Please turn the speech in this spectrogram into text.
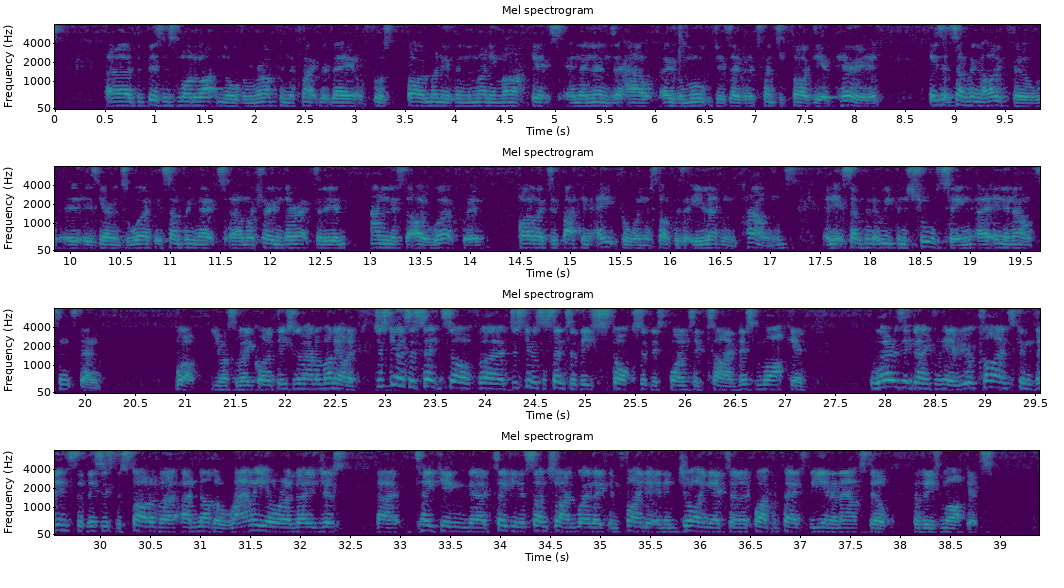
Uh, the business model at Northern Rock and the fact that they, of course, borrow money within the money markets and then lend it out over mortgages over the 25-year period isn't something that I feel is going to work. It's something that uh, my trading director, the analyst that I work with, highlighted back in April when the stock was at £11, and it's something that we've been shorting uh, in and out since then. Well, you must have made quite a decent amount of money on it. Just give us a sense of, uh, just give us a sense of these stocks at this point in time, this market. Where is it going from here? Are your clients convinced that this is the start of a, another rally, or are they just uh, taking uh, taking the sunshine where they can find it and enjoying it, and are quite prepared to be in and out still of these markets?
